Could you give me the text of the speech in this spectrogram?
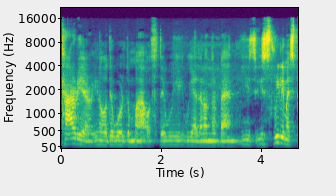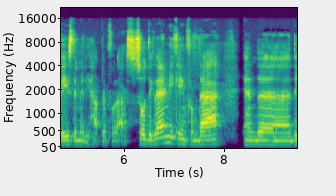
carrier, you know, the word of mouth that we, we had around our band. It's, it's really MySpace that made it happen for us. So the Grammy came from that, and uh, the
